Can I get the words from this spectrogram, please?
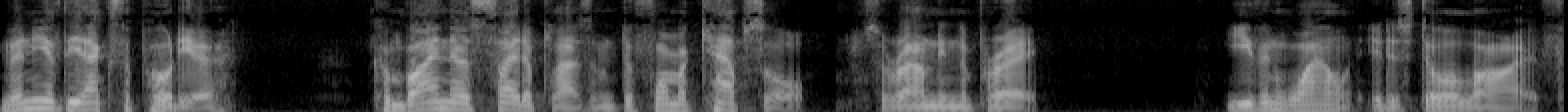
Many of the axopodia combine their cytoplasm to form a capsule surrounding the prey, even while it is still alive.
